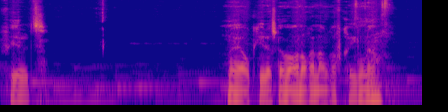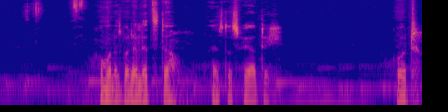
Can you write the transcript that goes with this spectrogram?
fehlt's. Naja, okay, das werden wir auch noch in Angriff kriegen, ne? Guck mal, das war der letzte. Dann ist das fertig. Gut.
